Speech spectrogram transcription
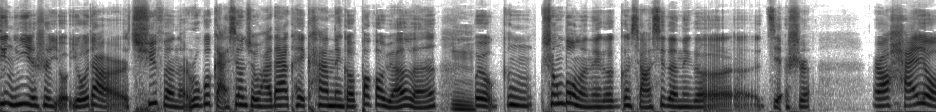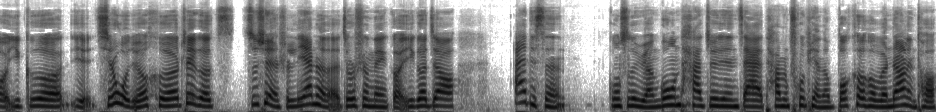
定义是有有点儿区分的。如果感兴趣的话，大家可以看那个报告原文，嗯会有更生动的那个、更详细的那个呃解释。然后还有一个，也其实我觉得和这个资资讯也是连着的，就是那个一个叫 Edison 公司的员工，他最近在他们出品的播客和文章里头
